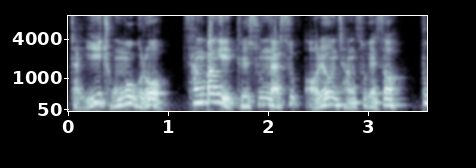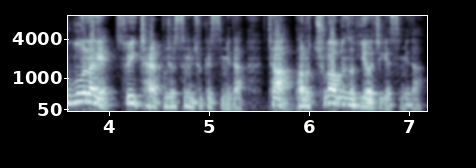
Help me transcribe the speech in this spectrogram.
자, 이 종목으로 상반기 들쑥날쑥 어려운 장 속에서 푸근하게 수익 잘 보셨으면 좋겠습니다. 자, 바로 추가 분석 이어지겠습니다.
